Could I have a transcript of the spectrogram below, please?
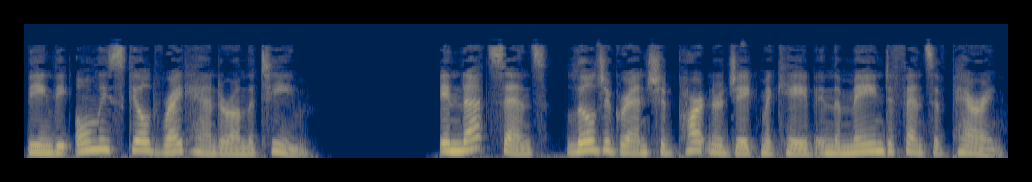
being the only skilled right-hander on the team. In that sense, Liljegren should partner Jake McCabe in the main defensive pairing.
